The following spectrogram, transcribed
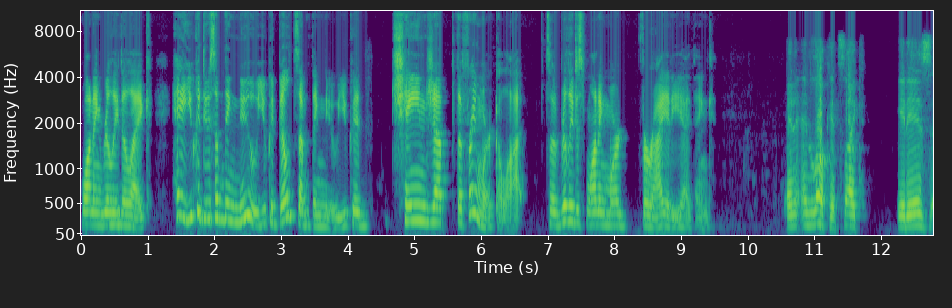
wanting really mm-hmm. to like hey, you could do something new. You could build something new. You could change up the framework a lot. So really just wanting more variety, I think. And and look, it's like it is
